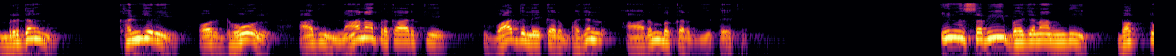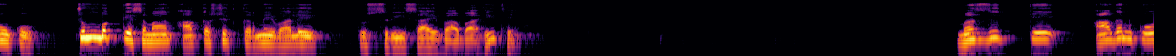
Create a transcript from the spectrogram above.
मृदंग खंजरी और ढोल आदि नाना प्रकार के वाद्य लेकर भजन आरंभ कर देते थे। इन सभी भजनानंदी भक्तों को चुंबक के समान आकर्षित करने वाले तो श्री साई बाबा ही थे। मस्जिद के आँगन को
